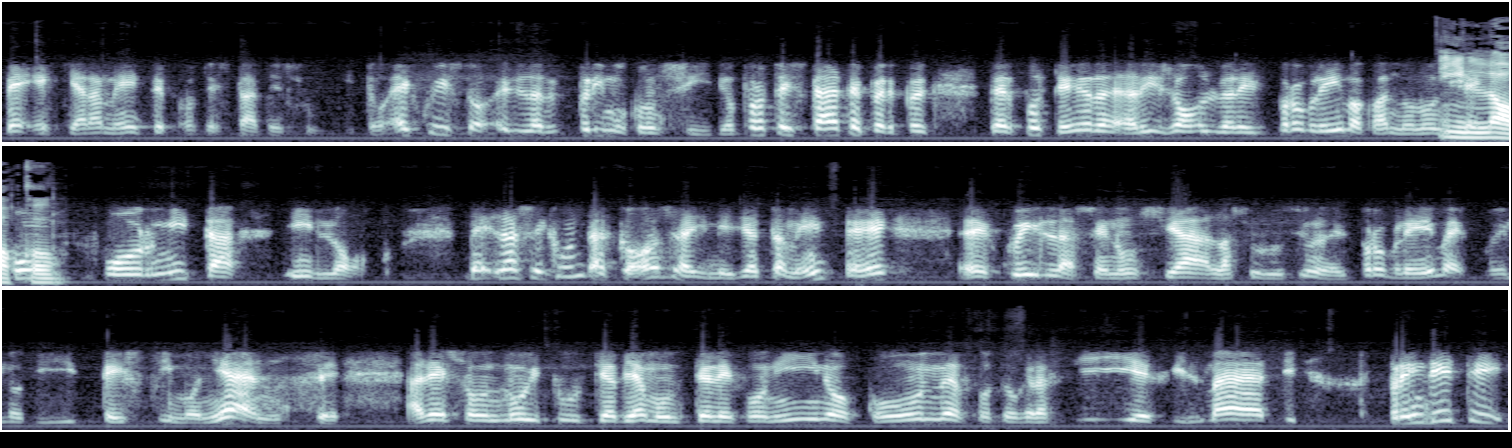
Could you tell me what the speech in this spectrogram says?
beh, chiaramente protestate subito. E questo è il primo consiglio, protestate per, per, per poter risolvere il problema quando non in c'è loco. conformità in loco. Beh, la seconda cosa immediatamente è eh, quella, se non si ha la soluzione del problema, è quello di testimonianze. Adesso noi tutti abbiamo un telefonino con fotografie, filmati, prendete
